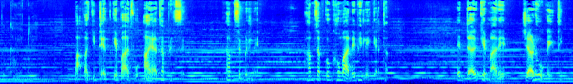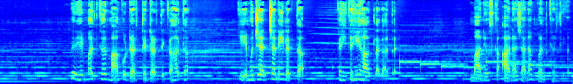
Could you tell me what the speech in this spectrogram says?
वो कायम रही। पापा की डेथ के बाद वो आया था फिर से। हमसे मिलने, हम सबको घुमाने भी ले गया था। डर के मारे जड़ हो गई थी। फिर हिम्मत कर माँ को डरते डरते कहा था कि ये मुझे अच्छा नहीं लगता कहीं कहीं हाथ लगाता है। माँ ने उसका आना जाना बंद कर दिया।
